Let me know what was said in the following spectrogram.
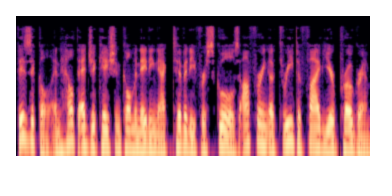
Physical and health education culminating activity for schools offering a 3 to 5 year program.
